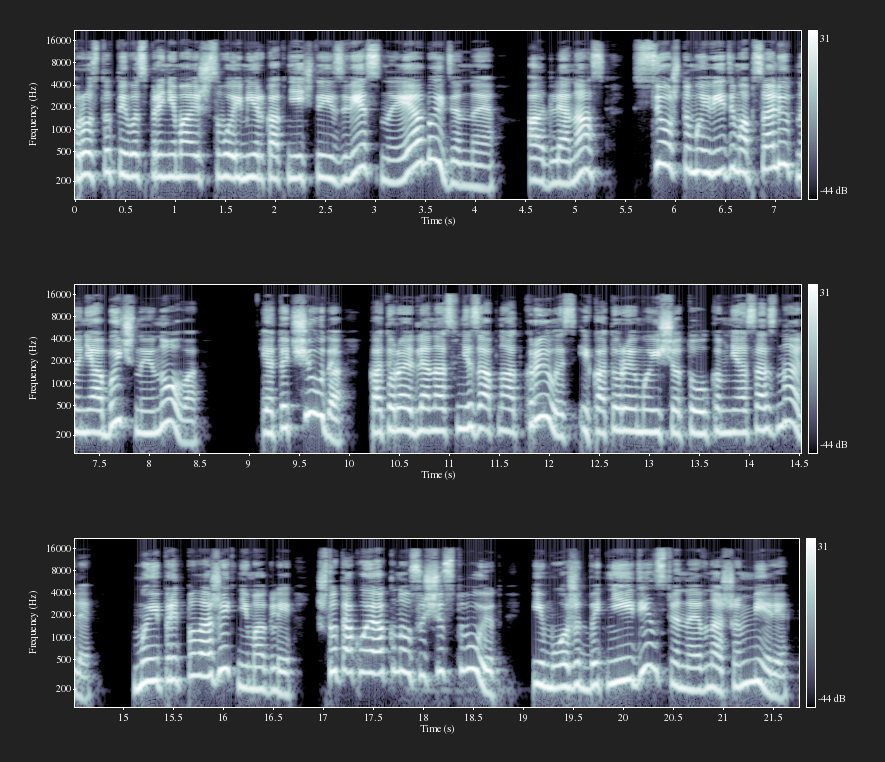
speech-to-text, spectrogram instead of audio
Просто ты воспринимаешь свой мир как нечто известное и обыденное, а для нас все, что мы видим, абсолютно необычно и ново. Это чудо, которое для нас внезапно открылось и которое мы еще толком не осознали. Мы и предположить не могли, что такое окно существует и может быть не единственное в нашем мире.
